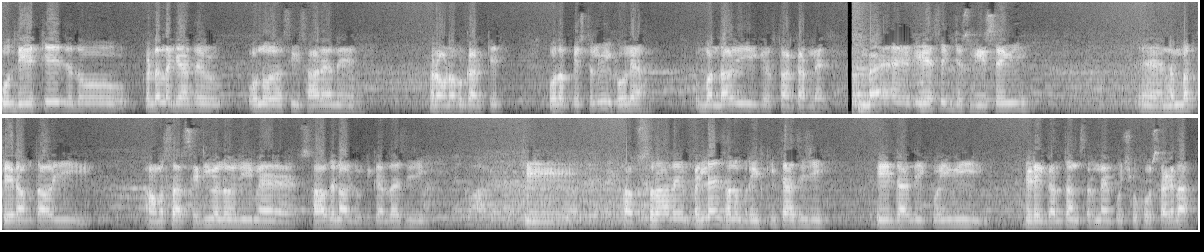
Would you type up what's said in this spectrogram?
ਉਹ ਦੇਖ ਕੇ ਜਦੋਂ ਕੱਢਣ ਲੱਗਿਆ ਤੇ ਉਹਨੂੰ ਅਸੀਂ ਸਾਰਿਆਂ ਨੇ ਰੌਣਕ ਕਰਕੇ ਉਹਦਾ ਪਿਸਟਲ ਵੀ ਖੋਲਿਆ ਉਹ ਬੰਦਾ ਵੀ ਗ੍ਰਿਫਤਾਰ ਕਰ ਲਿਆ ਜੀ। ਮੈਂ ਏਐਸਆਈ ਜਸਵੀਰ ਸਿੰਘ ਜੀ, ਅਹ ਨੰਬਰ 1342 ਅੰਮ੍ਰਿਤਸਰ ਸਿਟੀ ਵੱਲੋਂ ਜੀ ਮੈਂ ਸਾਹਿਬ ਦੇ ਨਾਲ ਡਿਊਟੀ ਕਰਦਾ ਸੀ ਜੀ। ਤੇ ਅਫਸਰਾਂ ਨੇ ਪਹਿਲਾਂ ਹੀ ਸਾਨੂੰ ਬਰੀਫ ਕੀਤਾ ਸੀ ਜੀ ਕਿ ਇਦਾਂ ਦੀ ਕੋਈ ਵੀ ਜਿਹੜੇ ਗਲਤ ਅਨਸਰ ਨੇ ਕੁਝ ਹੋ ਸਕਦਾ।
